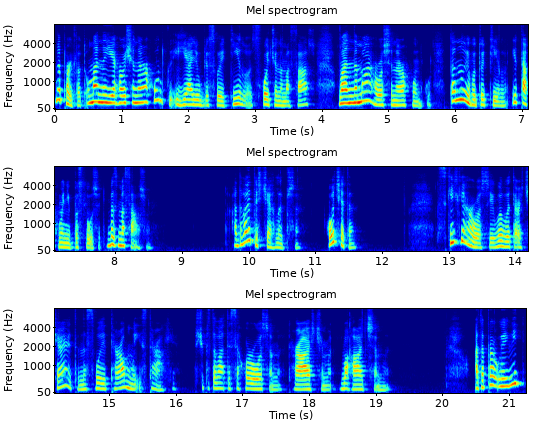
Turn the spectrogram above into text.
Наприклад, у мене є гроші на рахунку, і я люблю своє тіло, схочу на масаж. У мене немає грошей на рахунку, та ну його то тіло, і так мені послужить, без масажу. А давайте ще глибше. Хочете? Скільки грошей ви витрачаєте на свої травми і страхи, щоб здаватися хорошими, кращими, багатшими? А тепер уявіть,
